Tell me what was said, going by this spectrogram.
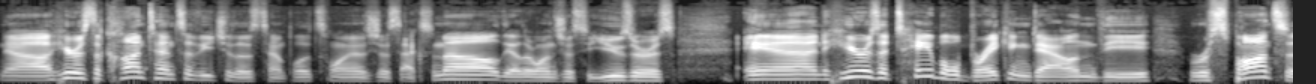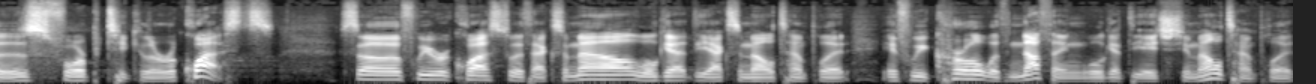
Now, here's the contents of each of those templates. One is just XML, the other one's just the users. And here's a table breaking down the responses for particular requests. So if we request with XML, we'll get the XML template. If we curl with nothing, we'll get the HTML template.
